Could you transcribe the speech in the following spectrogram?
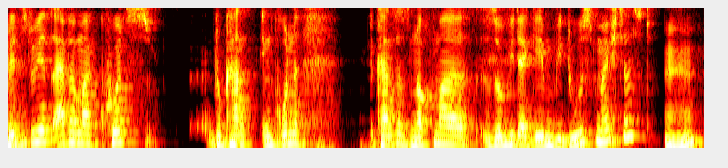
willst du jetzt einfach mal kurz, du kannst im Grunde, du kannst es nochmal so wiedergeben, wie du es möchtest, mhm.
